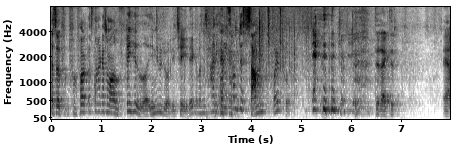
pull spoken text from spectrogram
Altså, for, folk, der snakker så meget om frihed og individualitet, ikke? Sådan, så har de alle sammen det samme tøj på. Det er rigtigt. Ja.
